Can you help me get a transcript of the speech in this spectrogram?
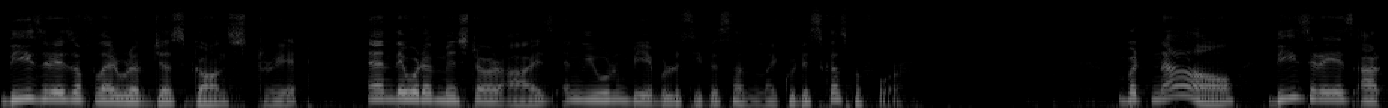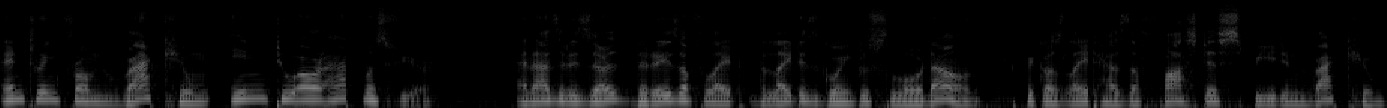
these rays of light would have just gone straight and they would have missed our eyes and we wouldn't be able to see the sun like we discussed before. But now these rays are entering from vacuum into our atmosphere. And as a result, the rays of light, the light is going to slow down because light has the fastest speed in vacuum.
